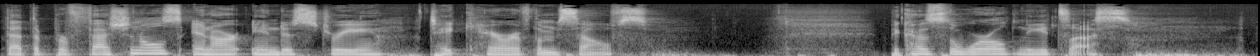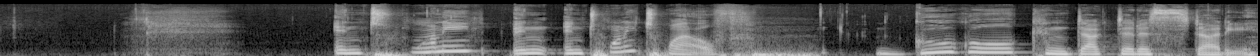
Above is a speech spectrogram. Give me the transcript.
that the professionals in our industry take care of themselves because the world needs us. In, 20, in, in 2012, Google conducted a study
